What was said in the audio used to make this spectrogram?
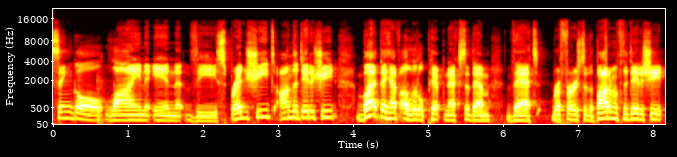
single line in the spreadsheet on the datasheet, but they have a little pip next to them that refers to the bottom of the datasheet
